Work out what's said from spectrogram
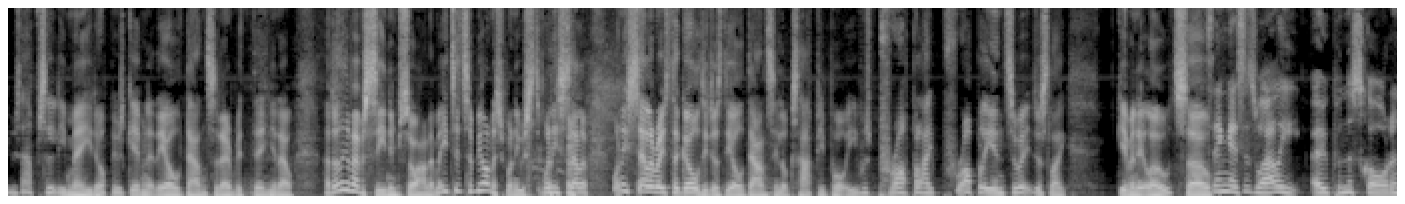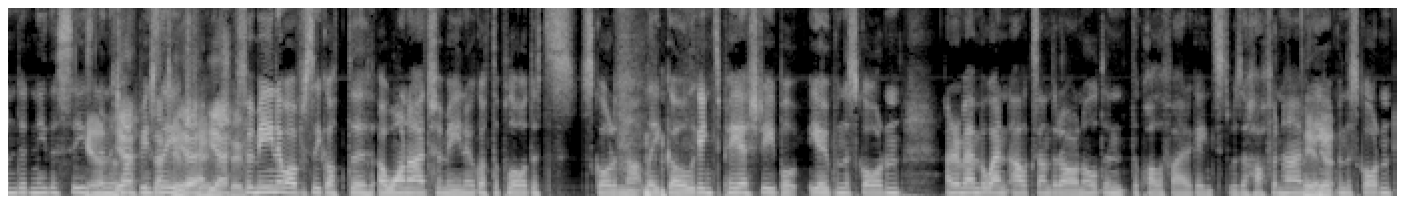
He was absolutely made up. He was giving it the old dance and everything. You know, I don't think I've ever seen him so animated. To be honest, when he was when he cele- when he celebrates the goals, he does the old dance. He looks happy, but he was proper like properly into it, just like giving it loads. So The thing is, as well, he opened the scoring, didn't he, this season Yeah. in the Yeah, Champions exactly. League? Yeah, True, yeah. true. Firmino obviously got the a one-eyed Firmino got the plaudits scoring that late goal against PSG, but he opened the scoring. I remember when Alexander Arnold in the qualifier against was a Hoffenheim, and he opened the scoring.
